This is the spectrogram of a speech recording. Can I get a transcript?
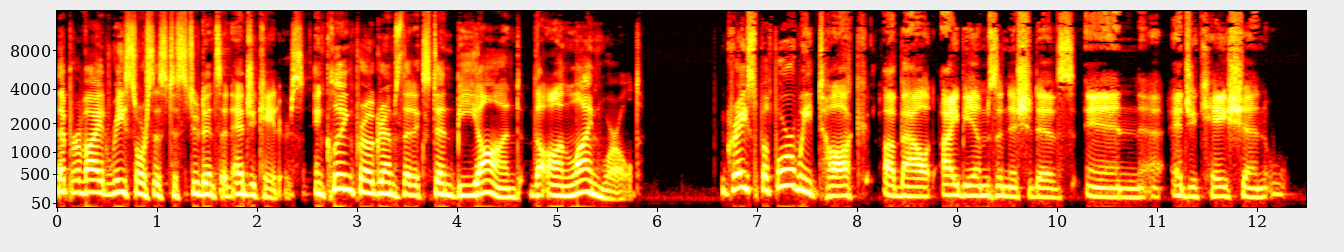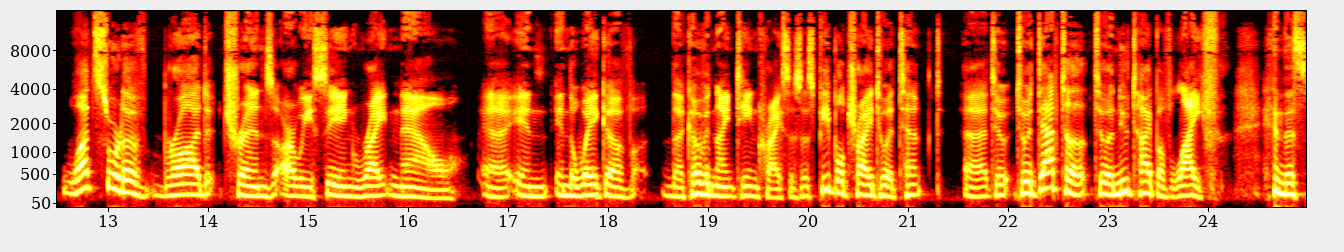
that provide resources to students and educators, including programs that extend beyond the online world. Grace, before we talk about IBM's initiatives in uh, education, what sort of broad trends are we seeing right now uh, in in the wake of the COVID nineteen crisis as people try to attempt uh, to to adapt to to a new type of life in this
